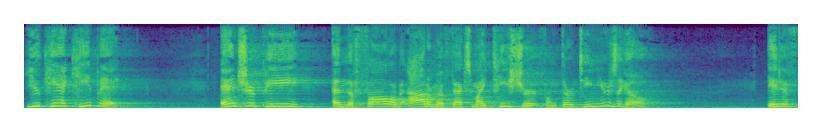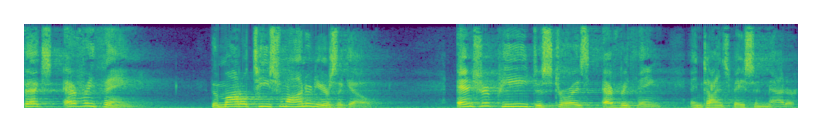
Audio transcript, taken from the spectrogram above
You can't keep it. Entropy and the fall of Adam affects my t shirt from 13 years ago. It affects everything. The Model Ts from 100 years ago. Entropy destroys everything in time, space, and matter.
